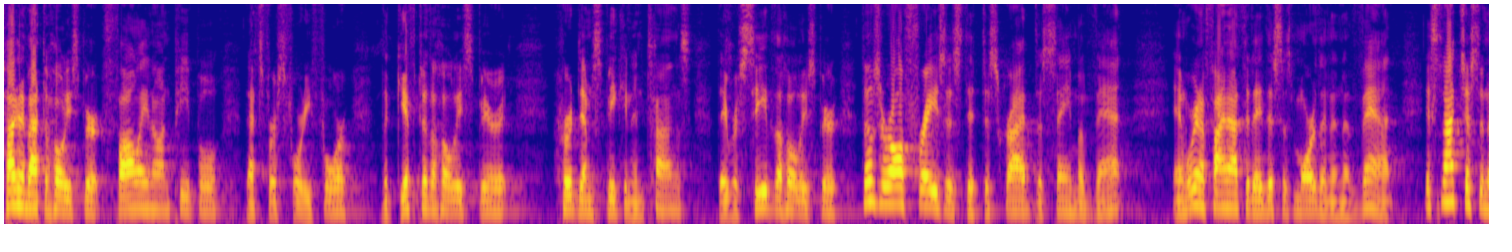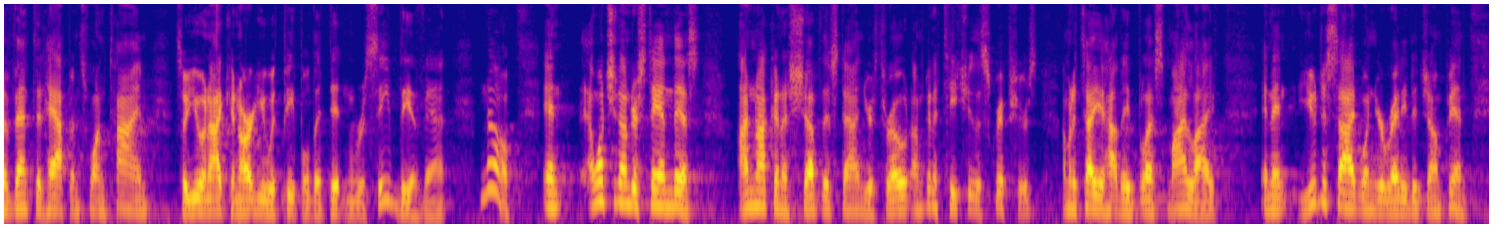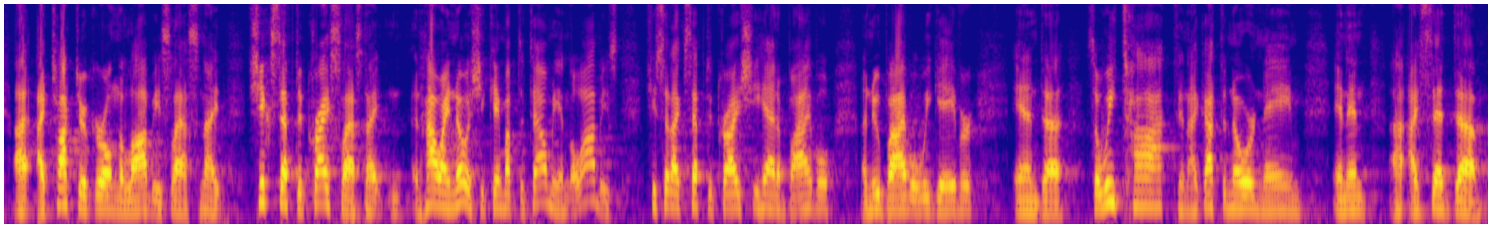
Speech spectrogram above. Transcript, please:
Talking about the Holy Spirit falling on people, that's verse 44. The gift of the Holy Spirit, heard them speaking in tongues, they received the Holy Spirit. Those are all phrases that describe the same event. And we're going to find out today this is more than an event. It's not just an event that happens one time so you and I can argue with people that didn't receive the event. No. And I want you to understand this. I'm not going to shove this down your throat. I'm going to teach you the scriptures. I'm going to tell you how they blessed my life and then you decide when you're ready to jump in. I, I, talked to a girl in the lobbies last night. She accepted Christ last night, and, and, how I know is she came up to tell me in the lobbies. She said, I accepted Christ. She had a Bible, a new Bible we gave her. And uh, so we talked, and I got to know her name. And then uh, I said, uh,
